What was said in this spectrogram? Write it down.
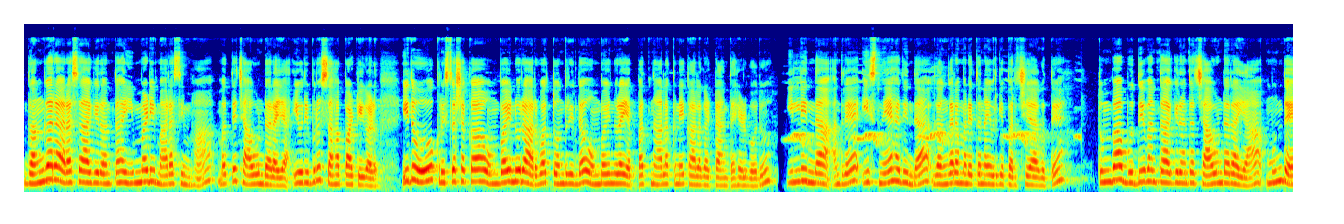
ಗಂಗರ ಅರಸ ಆಗಿರೋಂತಹ ಇಮ್ಮಡಿ ಮಾರಸಿಂಹ ಮತ್ತು ಚಾವುಂಡರಯ್ಯ ಇವರಿಬ್ಬರು ಸಹಪಾಠಿಗಳು. ಇದು ಕ್ರಿಸ್ತಶಕ ಒಂಬೈನೂರ ಅರವತ್ತೊಂದರಿಂದ ಒಂಬೈನೂರ ಎಪ್ಪತ್ನಾಲ್ಕನೇ ಕಾಲಘಟ್ಟ ಅಂತ ಹೇಳ್ಬೋದು. ಇಲ್ಲಿಂದ ಅಂದರೆ ಈ ಸ್ನೇಹದಿಂದ ಗಂಗರ ಮನೆತನ ಇವರಿಗೆ ಪರಿಚಯ ಆಗುತ್ತೆ. ತುಂಬ ಬುದ್ಧಿವಂತ ಆಗಿರುವಂಥ ಚಾವುಂಡರಯ್ಯ ಮುಂದೆ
